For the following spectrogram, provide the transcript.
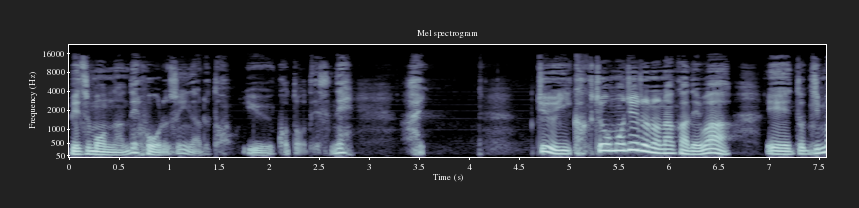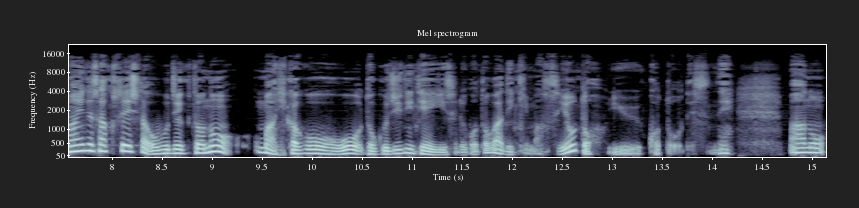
別物なんで false になるということですね。はい。注意、拡張モジュールの中では、えっ、ー、と、自前で作成したオブジェクトのまあ、比較方法を独自に定義することができますよ、ということですね。あの、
